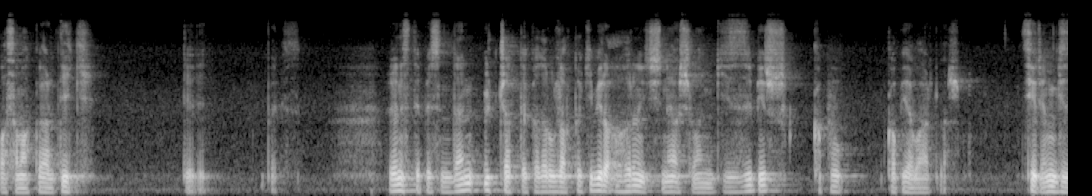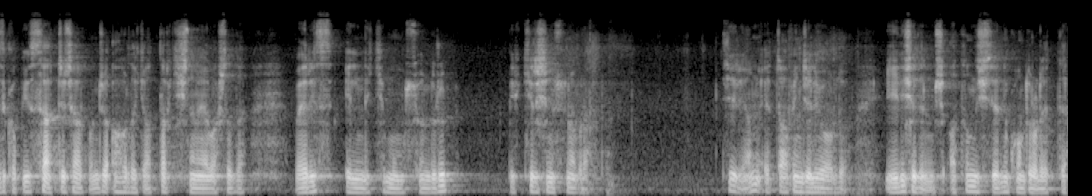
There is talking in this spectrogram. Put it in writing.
Basamaklar dik, dedi. Renis tepesinden üç cadde kadar uzaktaki bir ahırın içine açılan gizli bir kapı kapıya vardılar. Tyrion gizli kapıyı sertçe çarpınca ahırdaki atlar kişnemeye başladı. Veris elindeki mumu söndürüp bir kirişin üstüne bıraktı. Tyrion etrafı inceliyordu. İyi diş edilmiş atın dişlerini kontrol etti.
